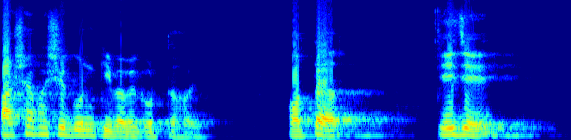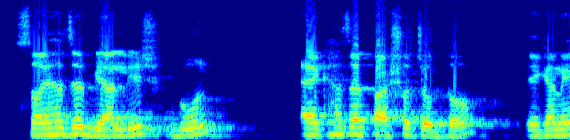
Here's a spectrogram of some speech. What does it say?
পাশাপাশি গুণ কীভাবে করতে হয়। অর্থাৎ এই যে ছয় হাজার বিয়াল্লিশ গুণ এক হাজার পাঁচশো চোদ্দ, এখানে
